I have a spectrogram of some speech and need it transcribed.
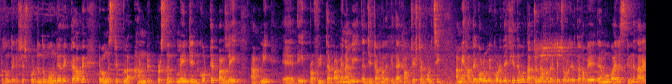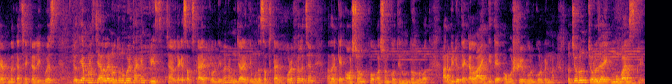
প্রথম থেকে শেষ পর্যন্ত মন দিয়ে দেখতে হবে এবং স্টেপগুলো হান্ড্রেড পার্সেন্ট মেনটেন করতে পারলেই আপনি এই প্রফিটটা পাবেন। আমি যেটা আপনাদেরকে দেখানোর চেষ্টা করছি, আমি হাতে কলমে করে দেখিয়ে দেবো, তার জন্য আমাদেরকে চলে যেতে হবে মোবাইল স্ক্রিনে তার আগে আপনাদের কাছে একটা রিকোয়েস্ট যদি আপনার চ্যানেলে নতুন হয়ে থাকেন প্লিজ চ্যানেলটাকে সাবস্ক্রাইব করে দেবেন এবং যারা ইতিমধ্যে সাবস্ক্রাইব করে ফেলেছেন, তাদেরকে অসংখ্য অসংখ্য ধন্য- ধন্যবাদ। আর ভিডিওতে একটা লাইক দিতে অবশ্যই ভুল করবেন না। তো চলুন, চলে যাই মোবাইল স্ক্রিন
